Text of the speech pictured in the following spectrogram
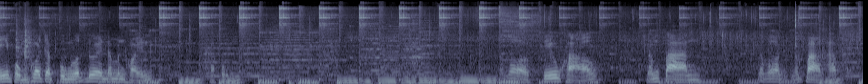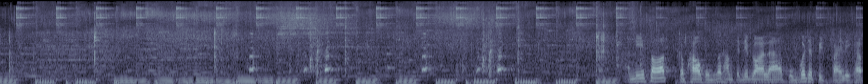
นี้ผมก็จะปรุงรสด้วยน้ำมันหอยครับผม แล้วก็ซีอิ๊วขาว น้ำตาล แล้วก็น้ำปลาครับอันนี้ซอสกะเพราผมก็ทำเสร็จเรียบร้อยแล้ว ผมก็จะปิดไฟเลยครับ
